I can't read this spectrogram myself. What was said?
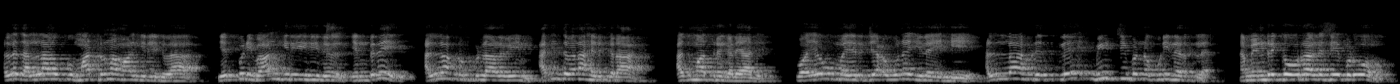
அல்லது அல்லாஹுக்கு மாற்றமா வாழ்கிறீர்களா? எப்படி வாழ்கிறீர்கள் என்பதை அல்லாஹ் ரபுல்லாலவின் அறிந்தவனாக இருக்கிறான். அது மாத்திரம் கிடையாது. வயவும இலைகி இலைஹி. அல்லாஹ்விடத்திலே மீட்சி பண்ணக்கூடிய நேரத்துல நம்ம இன்றைக்கு ஒரு நாள் செய்யப்படுவோம்?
